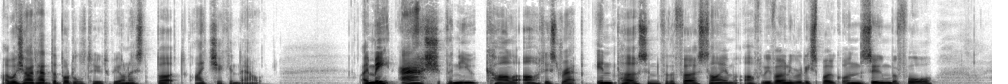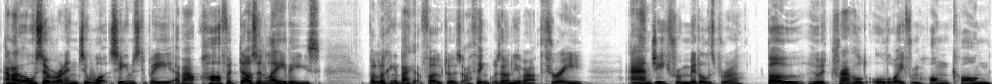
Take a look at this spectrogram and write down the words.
I wish I'd had the bottle too, to be honest, but I chickened out. I meet Ash, the new Kala artist rep, in person for the first time after we've only really spoke on Zoom before. And I also run into what seems to be about half a dozen ladies, but looking back at photos, I think was only about three. Angie from Middlesbrough, Bo, who had travelled all the way from Hong Kong,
